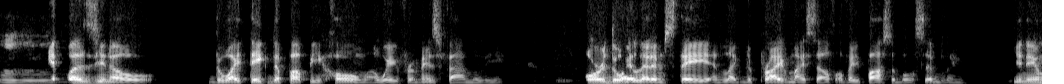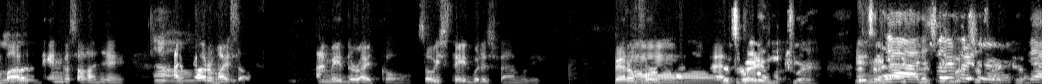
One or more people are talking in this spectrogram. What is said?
Mhm. It was, you know, do I take the puppy home away from his family? Or do I let him stay and like deprive myself of a possible sibling? Yun yung parang Mm. tingin ko sa kanya eh. Oo. I'm proud of myself. I made the right call. So he stayed with his family. Pero for. Oh. That's very mature. That's Yun nga. Yeah, that's very ridiculously mature. for a kid. Yeah,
